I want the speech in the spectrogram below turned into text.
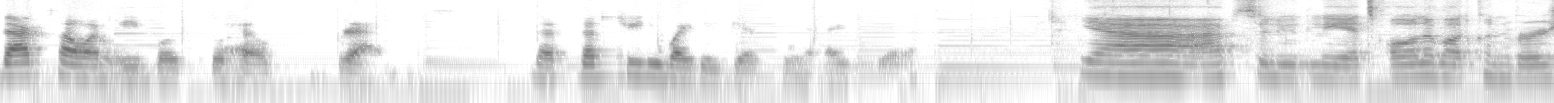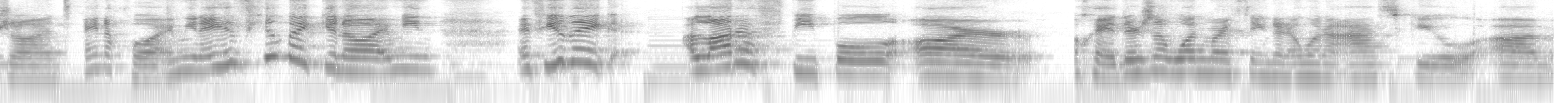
that's how I'm able to help brands. That that's really why they get me, I feel. Yeah, absolutely. It's all about conversions. i know I mean, I feel like, you know, I mean, I feel like a lot of people are okay. There's a one more thing that I want to ask you. Um,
